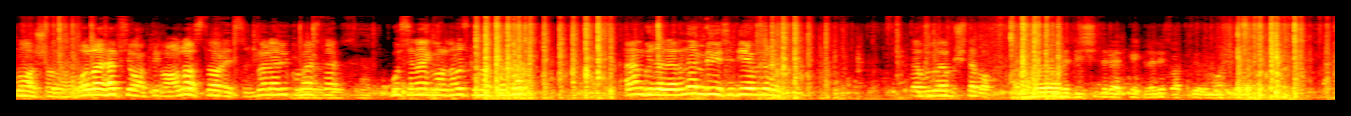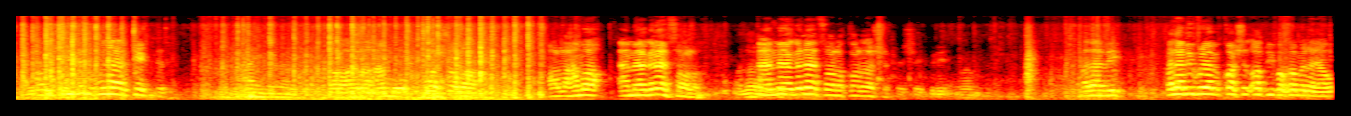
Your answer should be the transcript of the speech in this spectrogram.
Maşallah. Vallahi hepsi antika. Allah ısrar etsin. Böyle bir kümes de bu sene gördüğümüz kümeslerden en güzellerinden birisi diyebiliriz. Ve bu işte bak. Bunlar abi dişidir erkekleri katlıyorum maşallah. Bu dişidir, bu da erkektir. Aynen abi. Allah'ım bu maşallah. Allah'ıma emeğine sağlık. Emeğine sağlık kardeşim. Teşekkür ederim abi. Hele bir, hele bir buraya bir kaşık at bir bakalım hele ya.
